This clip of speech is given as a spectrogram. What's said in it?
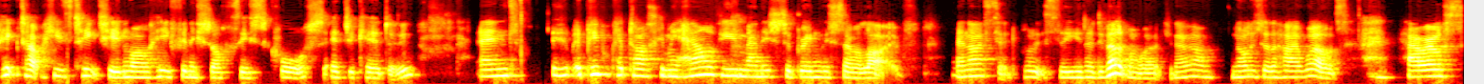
picked up his teaching while he finished off this course, Educare Do, and people kept asking me, "How have you managed to bring this so alive?" And I said, well, it's the you know development work, you know, knowledge of the higher worlds. How else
